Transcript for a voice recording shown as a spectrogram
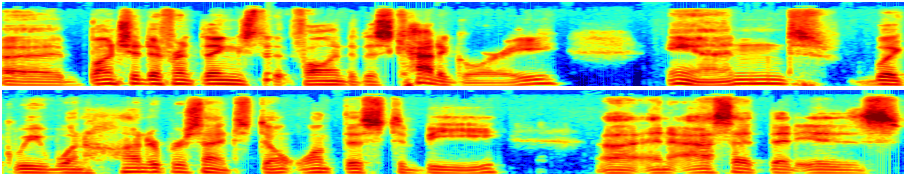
a bunch of different things that fall into this category. And like we 100% don't want this to be uh, an asset that is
